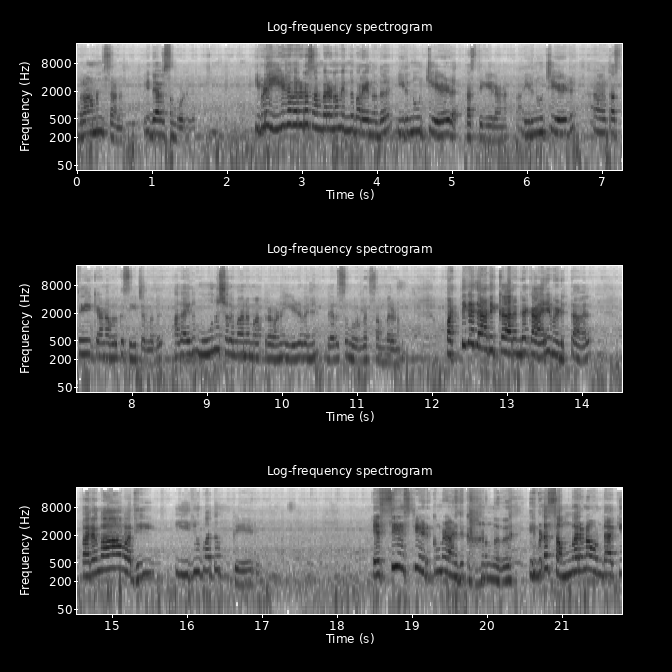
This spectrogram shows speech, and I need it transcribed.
ബ്രാഹ്മിൺസ് ആണ് ഈ ദേവസ്വം ബോർഡിൽ ഇവിടെ ഈഴവരുടെ സംവരണം എന്ന് പറയുന്നത് ഇരുന്നൂറ്റി ഏഴ് തസ്തികയിലാണ്. ഇരുന്നൂറ്റി ഏഴ് തസ്തികയ്ക്കാണ് അവർക്ക് സീറ്റ് ഉള്ളത് അതായത് മൂന്ന് ശതമാനം മാത്രമാണ് ഈഴവന് ദേവസ്വം ബോർഡിലെ സംവരണം. പട്ടികജാതിക്കാരന്റെ കാര്യമെടുത്താൽ പരമാവധി ഇരുപത് പേര്. എസ് സി എസ് ടി എടുക്കുമ്പോഴാണ് ഇത് കാണുന്നത്. ഇവിടെ സംവരണം ഉണ്ടാക്കി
